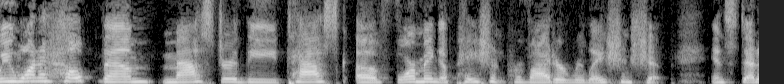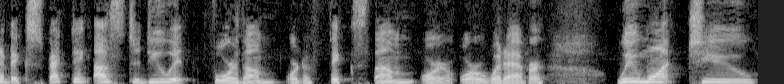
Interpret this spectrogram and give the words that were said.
We want to help them master the task of forming a patient provider relationship instead of expecting us to do it for them or to fix them or, or whatever we want to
